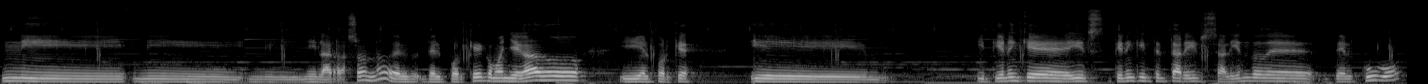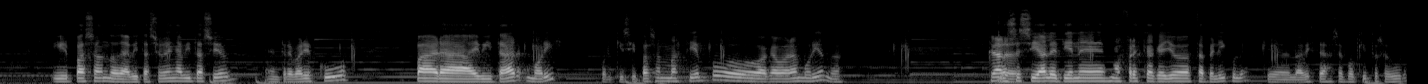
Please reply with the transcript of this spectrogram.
ni, ni, ni, la razón, ¿no? Del, del por qué, cómo han llegado y el por qué. Y, y tienen que ir, tienen que intentar ir saliendo de- del cubo ir pasando de habitación en habitación entre varios cubos para evitar morir. Porque si pasan más tiempo acabarán muriendo. Claro, No sé si Ale tienes más fresca que yo esta película, que la viste hace poquito seguro.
